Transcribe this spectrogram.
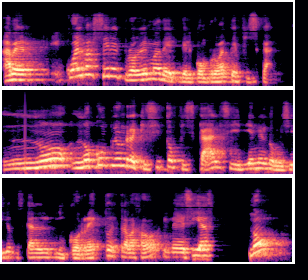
a ver, ¿cuál va a ser el problema del comprobante fiscal? No, no cumple un requisito fiscal si viene el domicilio fiscal incorrecto del trabajador. Y me decías, no,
